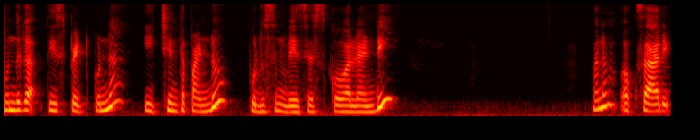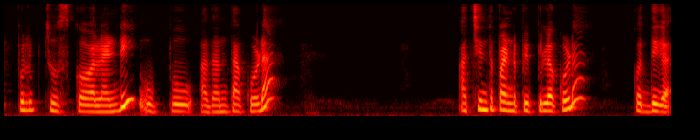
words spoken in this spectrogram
ముందుగా తీసి పెట్టుకున్న ఈ చింతపండు పులుసును వేసేసుకోవాలండి. మనం ఒకసారి పులుపు చూసుకోవాలండి. ఉప్పు అదంతా కూడా. ఆ చింతపండు పిప్పిలో కూడా కొద్దిగా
